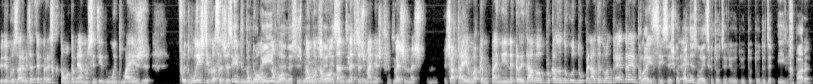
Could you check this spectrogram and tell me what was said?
eu digo que os árbitros até parece que estão a caminhar num sentido muito mais futebolístico, ou seja, Sim, tipo, não, não, vão, não, vão, nestas manhas, não, não é vão tanto sentido, nestas manhas. Mas, mas já está aí uma campanha inacreditável por causa do, do penalti do André André. Tá por bem, isso, mas isso, as campanhas não é isso que eu estou a dizer. Eu, estou a dizer, e repara,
